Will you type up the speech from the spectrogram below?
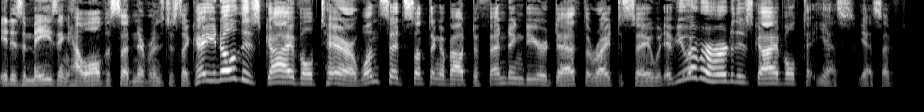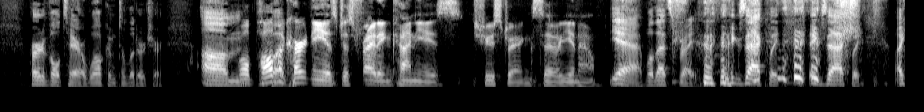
It is amazing how all of a sudden everyone's just like, "Hey, you know this guy Voltaire once said something about defending to your death the right to say." Have you ever heard of this guy Voltaire? Yes, yes, I've heard of Voltaire. Welcome to literature. Um, Well, Paul but- McCartney is just riding Kanye's shoestring, so you know. Yeah, well, that's right. exactly, exactly. I,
